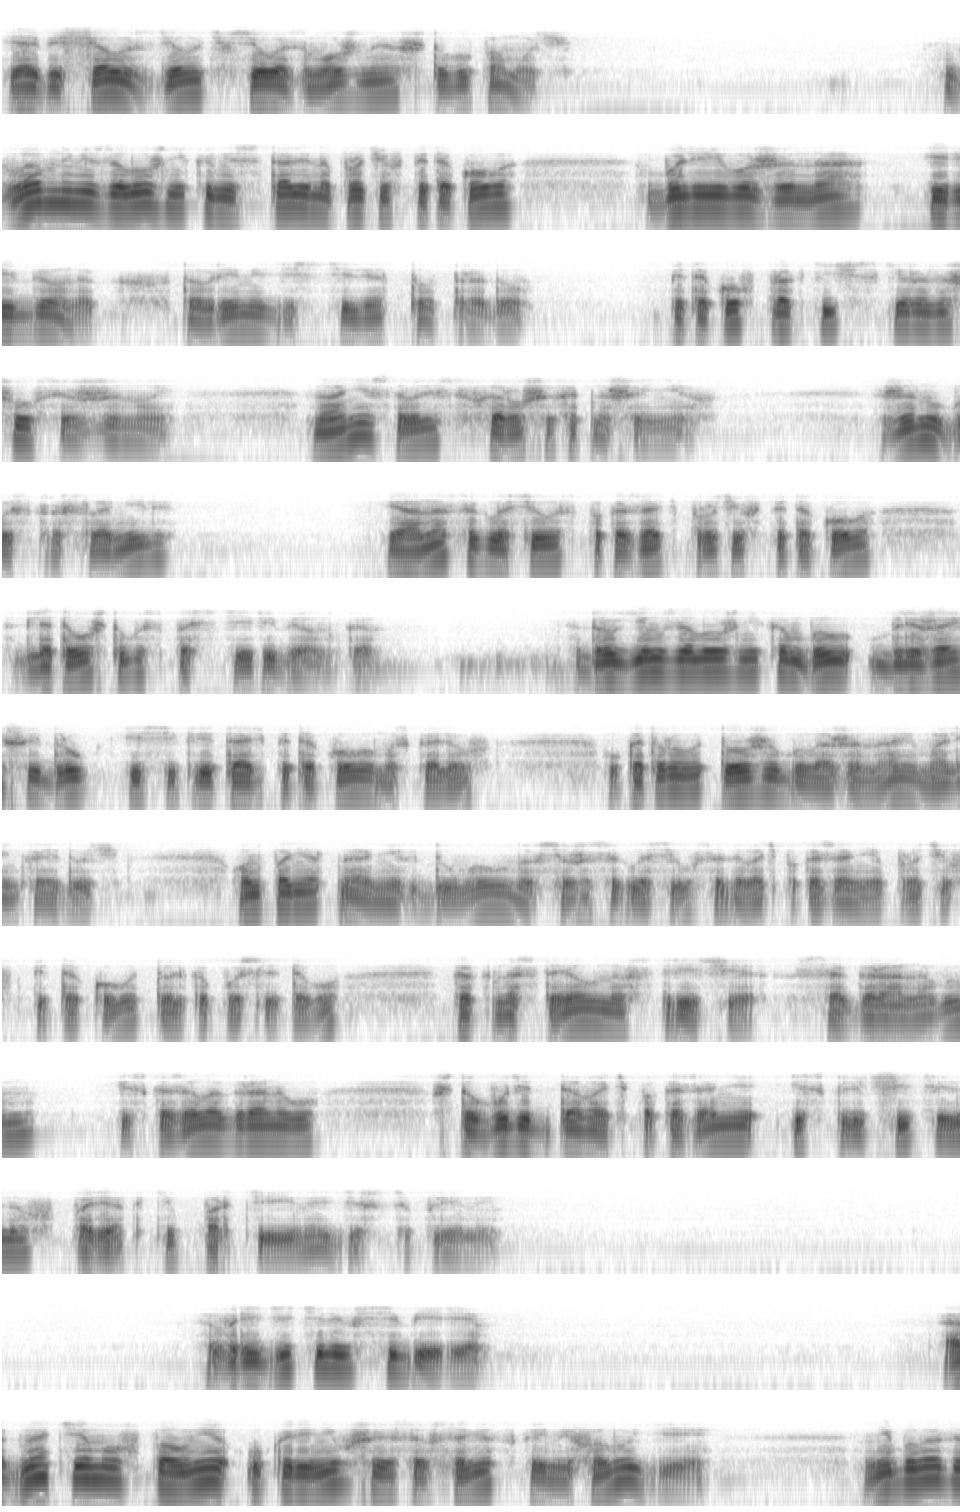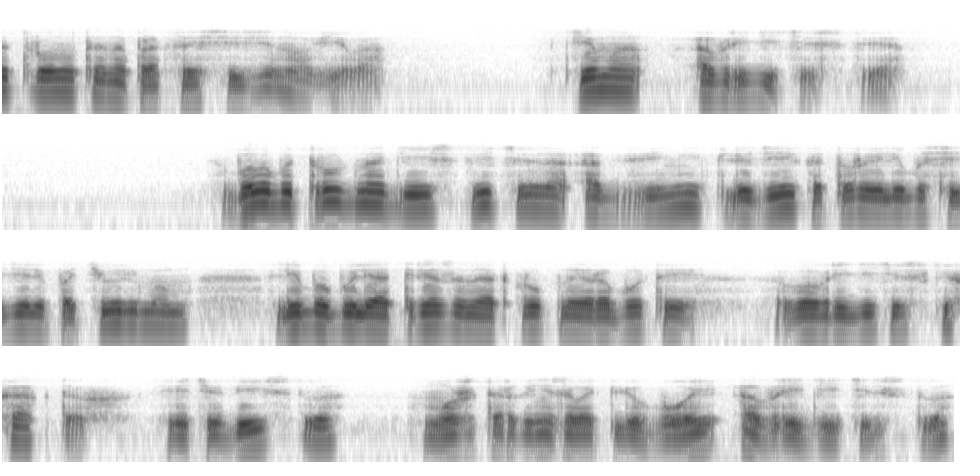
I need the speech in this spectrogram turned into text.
и обещал сделать все возможное, чтобы помочь. Главными заложниками Сталина против Пятакова были его жена и ребенок, в то время десяти лет от роду. Пятаков практически разошелся с женой, но они оставались в хороших отношениях. Жену быстро сломили, и она согласилась показать против Пятакова для того, чтобы спасти ребенка. Другим заложником был ближайший друг и секретарь Пятакова Москалев, у которого тоже была жена и маленькая дочь. Он, понятно, о них думал, но все же согласился давать показания против Пятакова только после того, как настоял на встрече с Аграновым и сказал Агранову, что будет давать показания исключительно в порядке партийной дисциплины. Вредители в Сибири Одна тема, вполне укоренившаяся в советской мифологии, не была затронута на процессе Зиновьева. Тема о вредительстве. Было бы трудно действительно обвинить людей, которые либо сидели по тюрьмам, либо были отрезаны от крупной работы во вредительских актах, ведь убийство может организовать любой, а вредительство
